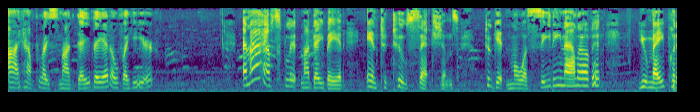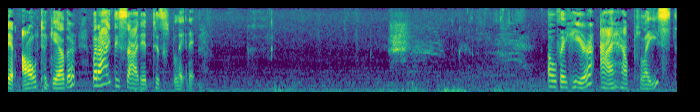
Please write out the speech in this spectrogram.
I have placed my day bed over here. And I have split my day bed into two sections to get more seating out of it. You may put it all together, but I decided to split it. Over here, I have placed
